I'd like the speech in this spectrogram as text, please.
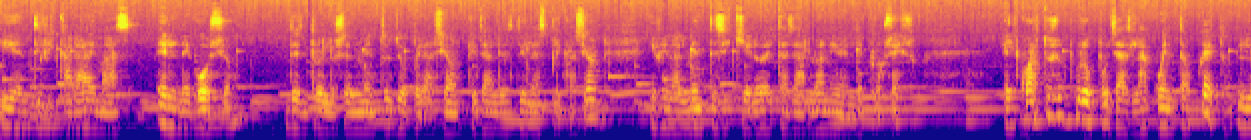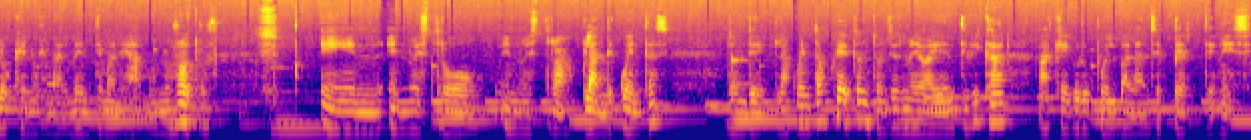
identificar además el negocio dentro de los segmentos de operación que ya les di la explicación. Y finalmente si quiero detallarlo a nivel de proceso. El cuarto subgrupo ya es la cuenta objeto, lo que normalmente manejamos nosotros en, nuestro, en nuestro plan de cuentas, donde la cuenta objeto entonces me va a identificar a qué grupo el balance pertenece.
